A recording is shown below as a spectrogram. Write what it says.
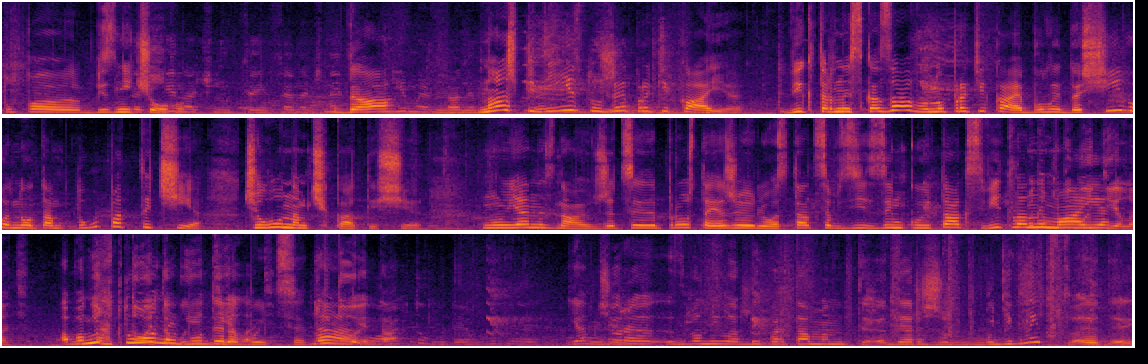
тупо без нічого. Почнуться і все почнеться, Да. тоді ми станемо. Наш під'їзд уже протікає. Віктор не сказав, воно протікає. Були дощі, воно там тупо тече. Чого нам чекати ще? Ну я не знаю. Вже це просто я ж говорю, остатися взимку і так, світла Потом кто будет немає. делать? А потом Ніхто кто не будет буде делать? робити це. Ну, Да. это? Я вчора дзвонила в департамент держбудівництва е, е,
